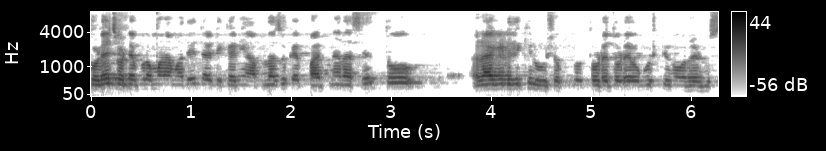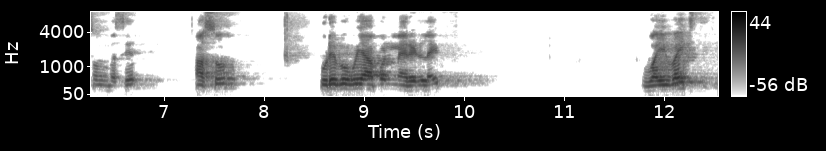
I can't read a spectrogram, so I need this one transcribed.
थोड्या छोट्या प्रमाणामध्ये त्या ठिकाणी आपला जो काही पार्टनर असेल तो रागीट देखील होऊ शकतो. थोड्या थोड्या गोष्टींवर रुसून बसेल. असो पुढे बघूया आपण मॅरिड लाईफ वैवाहिक स्थिती.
